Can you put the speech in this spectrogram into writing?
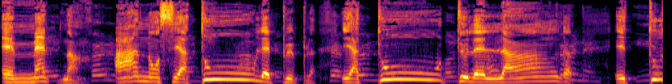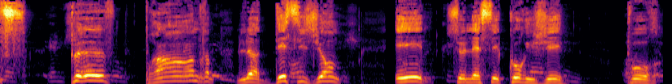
est maintenant annoncé à tous les peuples et à toutes les langues et tous peuvent prendre leurs décisions et se laisser corriger pour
